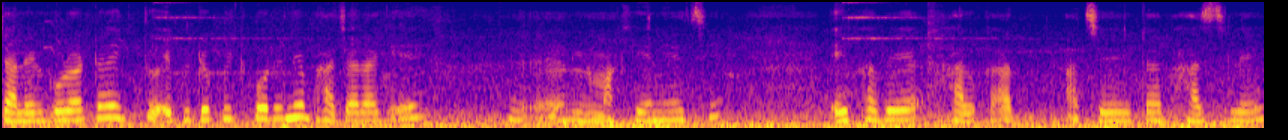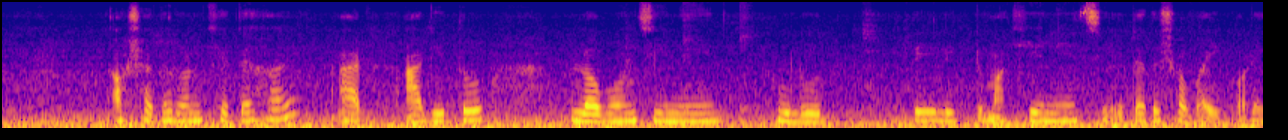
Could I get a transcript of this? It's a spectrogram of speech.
চালের গুঁড়াটা একটু এপিটোপিট করে নিয়ে ভাজার আগে মাখিয়ে নিয়েছি। এইভাবে হালকা আছে এটা ভাজলে অসাধারণ খেতে হয়। আর আগে তো লবণ, চিনি, হলুদ, তেল একটু মাখিয়ে নিয়েছি এটা তো সবাই করে।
